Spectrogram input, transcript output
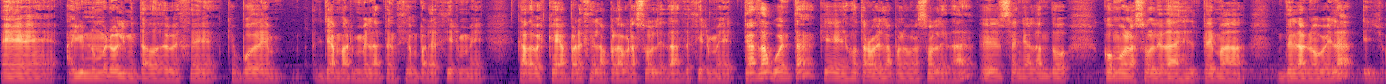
Eh, hay un número limitado de veces que pueden llamarme la atención para decirme, cada vez que aparece la palabra soledad, decirme, ¿te has dado cuenta que es otra vez la palabra soledad? Eh, señalando cómo la soledad es el tema de la novela. Y yo,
